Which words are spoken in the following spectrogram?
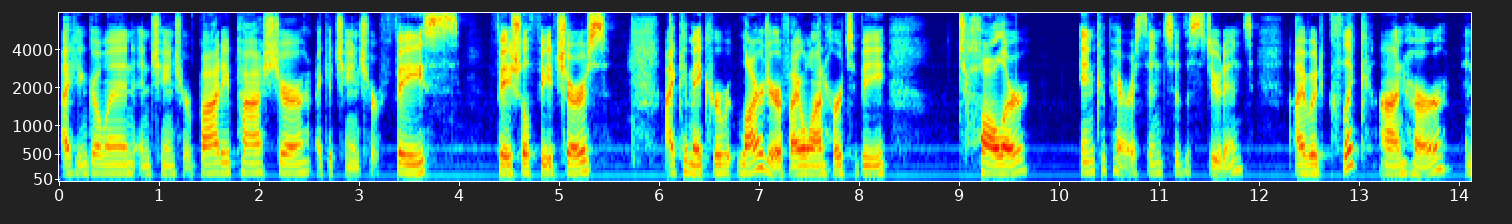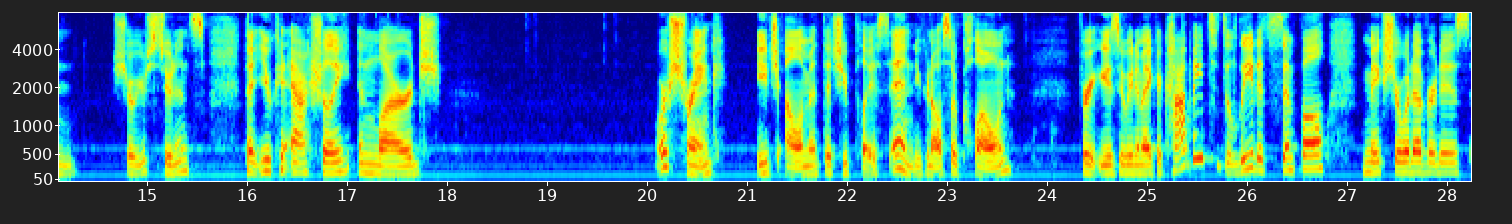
I can go in and change her body posture. I could change her face facial features. I can make her larger if I want her to be taller in comparison to the student. I would click on her and show your students that you can actually enlarge or shrink each element that you place in. You can also clone. Very easy way to make a copy. To delete, it's simple. Make sure whatever it is,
